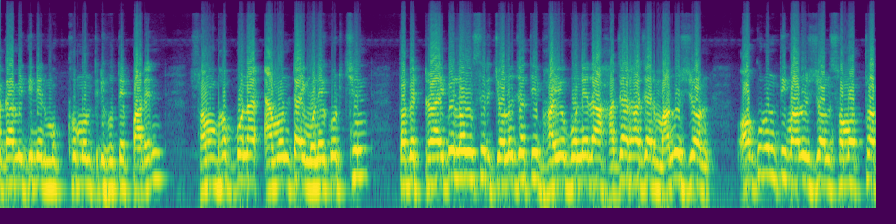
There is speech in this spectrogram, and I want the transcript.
আগামী দিনের মুখ্যমন্ত্রী হতে পারেন। সম্ভাবনা এমনটাই মনে করছেন, তবে ট্রাইবেল অংশের জনজাতি ভাই বোনেরা হাজার হাজার মানুষজন অগুণন্তি মানুষজন সমর্থক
